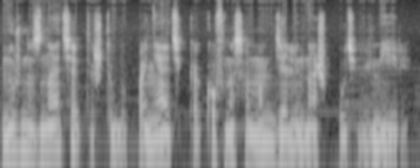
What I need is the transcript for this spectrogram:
Нужно знать это, чтобы понять, каков на самом деле наш путь в мире –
